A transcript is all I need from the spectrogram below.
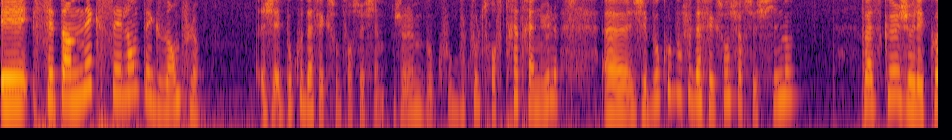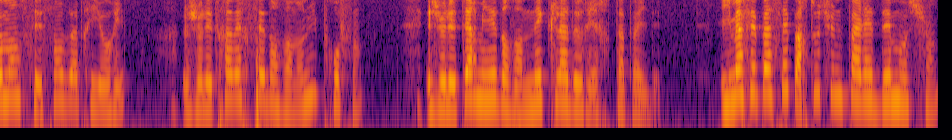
Et c'est un excellent exemple. J'ai beaucoup d'affection pour ce film. Je l'aime beaucoup. Beaucoup le trouvent très très nul. Euh, j'ai beaucoup beaucoup d'affection sur ce film parce que je l'ai commencé sans a priori. Je l'ai traversé dans un ennui profond. Et je l'ai terminé dans un éclat de rire, t'as pas idée. Il m'a fait passer par toute une palette d'émotions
